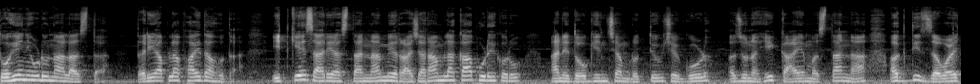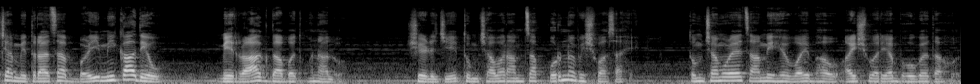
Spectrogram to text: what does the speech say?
तोही निवडून आला असता तरी आपला फायदा होता. इतके सारे असताना मी राजारामला का पुढे करू? आणि दोघींच्या मृत्यूचे गुढ अजूनही कायम असताना अगदी जवळच्या मित्राचा बळी मी का देऊ? मी राग दाबत म्हणालो शेडजी तुमच्यावर आमचा पूर्ण विश्वास आहे. तुमच्यामुळेच आम्ही हे वैभव ऐश्वर भोगत आहोत.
